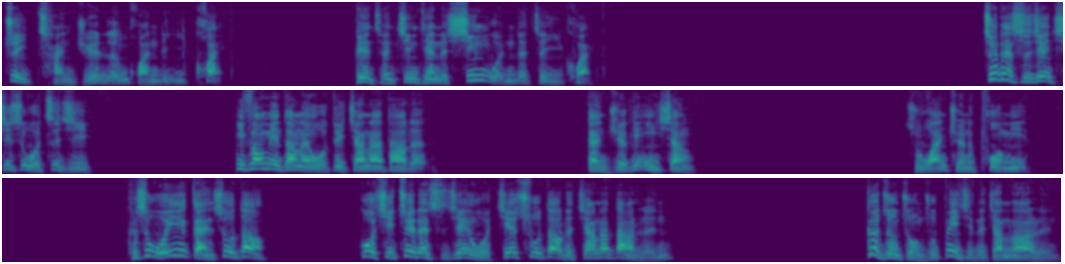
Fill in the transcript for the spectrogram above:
最惨绝人寰的一块，变成今天的新闻的这一块。这段时间，其实我自己一方面，当然我对加拿大的感觉跟印象是完全的破灭，可是我也感受到。过去这段时间，我接触到的加拿大人，各种种族背景的加拿大人，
